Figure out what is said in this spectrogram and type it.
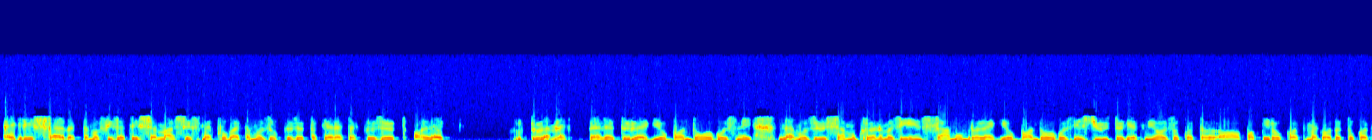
egyrészt felvettem a fizetésem, másrészt megpróbáltam azok között a keretek között a leg tőlem telhető legjobban dolgozni, nem az ő számukra, hanem az én számomra legjobban dolgozni, és gyűjtögetni azokat a, a papírokat, meg adatokat,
